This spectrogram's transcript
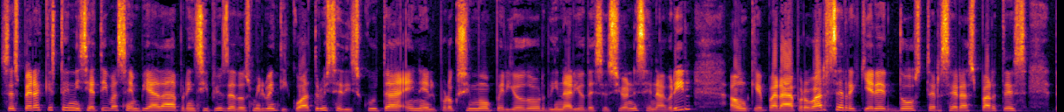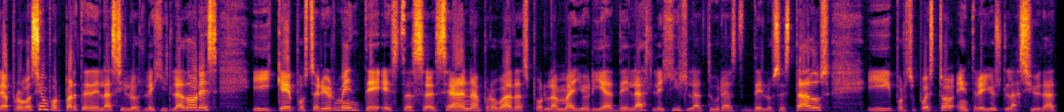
Se espera que esta iniciativa sea enviada a principios de 2024 y se discuta en el próximo periodo ordinario de sesiones en abril, aunque para aprobarse requiere dos terceras partes de aprobación por parte de las y los legisladores y que posteriormente estas sean aprobadas por la mayoría de las legislaturas de los estados estados y, por supuesto, entre ellos la Ciudad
